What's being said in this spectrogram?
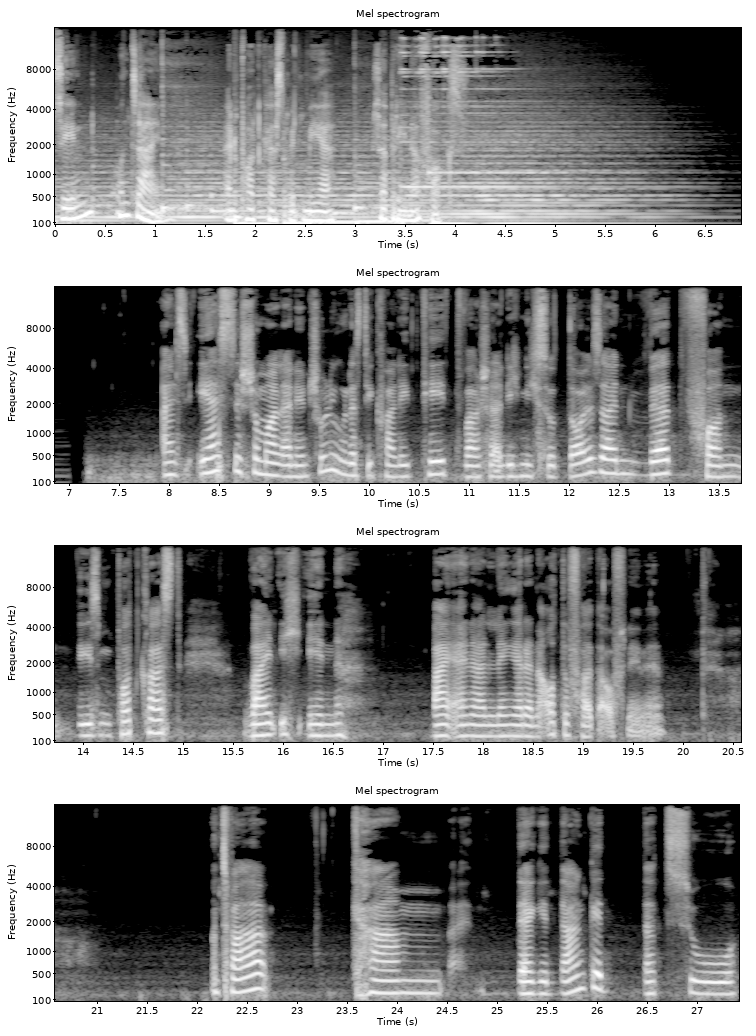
Sinn und Sein. Ein Podcast mit mir, Sabrina Fox. Als erstes schon mal eine Entschuldigung, dass die Qualität wahrscheinlich nicht so toll sein wird von diesem Podcast, weil ich ihn bei einer längeren Autofahrt aufnehme. Und zwar kam der Gedanke dazu,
